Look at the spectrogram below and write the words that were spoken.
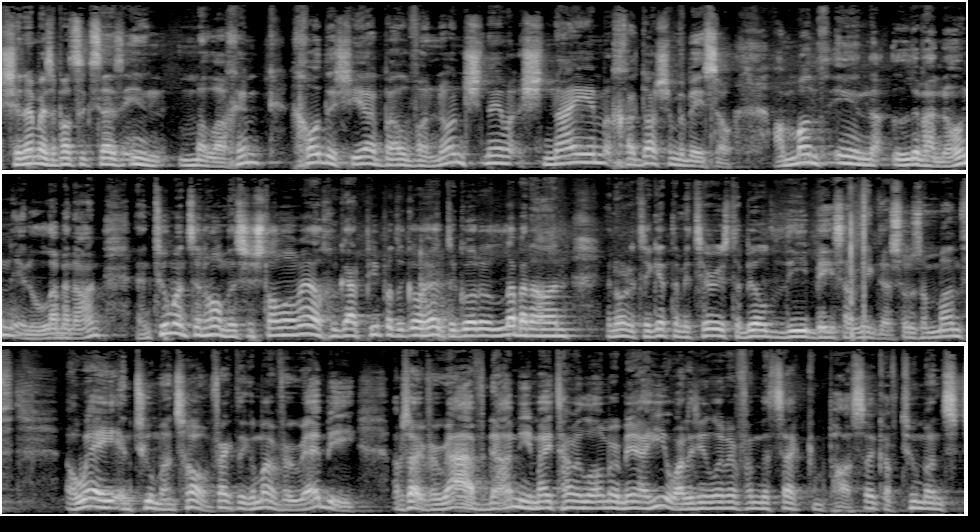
Shenem, as the pasuk says in Malachim, Chodesh Yeh Balvanon Shnayim Chadashim Bebeso. A month in Lebanon, in Lebanon, and two months at home. This is Shlomo Melech who got people to go ahead to go to Lebanon in order to get the materials to build the Beis Hamikdash. So it was a month away and two months home. In fact, the Gemara for Rebbe, I'm sorry, for Rav Nami, my time Omer Me'ahi. Why does he learn it from the second pasuk of two months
